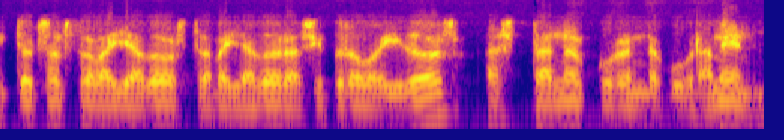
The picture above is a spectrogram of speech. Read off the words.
i tots els treballadors, treballadores i proveïdors estan al corrent de cobrament.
